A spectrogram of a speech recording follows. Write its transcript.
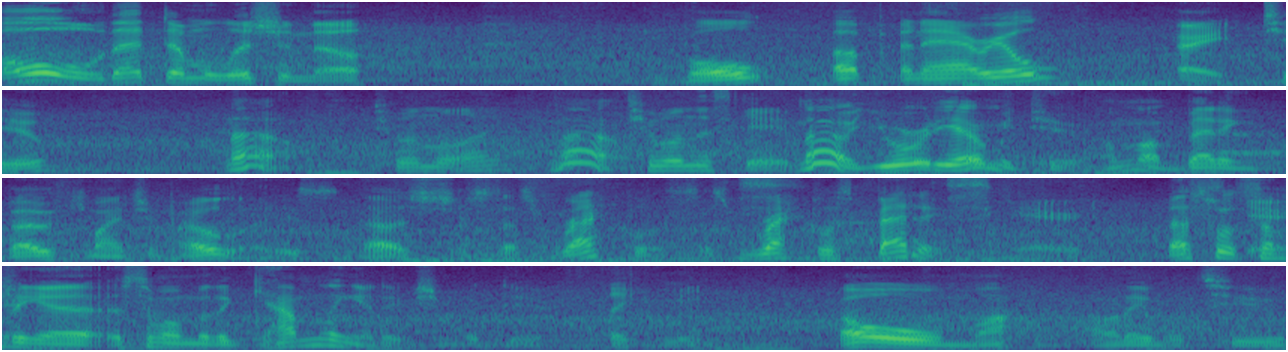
oh, that demolition though. Bolt up an aerial. All right, two. No, Two on the line. No. Two on this game. no, you already owe me two. I'm not betting both my Chipotles. That was just that's reckless. That's reckless betting. Scared. That's what Scared. something uh, someone with a gambling addiction would do. Like me. Oh, my! I was able to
